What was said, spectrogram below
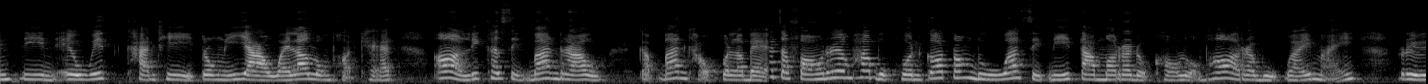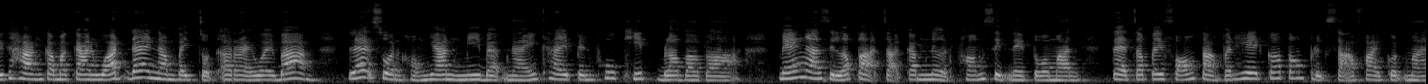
มส์ดีน เอลวิส คานที ตรงนี้ยาวไว้เล่าลงพอดแคสต์อ้อลิขสิทธิ์บ้านเรากับบ้านเขาคนละแบบ ถ้าจะฟ้องเรื่องภาพบุคคลก็ต้องดูว่าสิทธินี้ตามมรดกของหลวงพ่อระบุไว้ไหม หรือทางกรรมการวัดได้นำไปจดอะไรไว้บ้าง และส่วนของยันมีแบบไหนใครเป็นผู้คิดบลาบลาบลาแม้งานศิลปะจะกำเนิดพร้อมสิทธิ์ในตัวมัน แต่จะไปฟ้องต่างประเทศก็ต้องปรึกษาฝ่ายกฎหมาย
